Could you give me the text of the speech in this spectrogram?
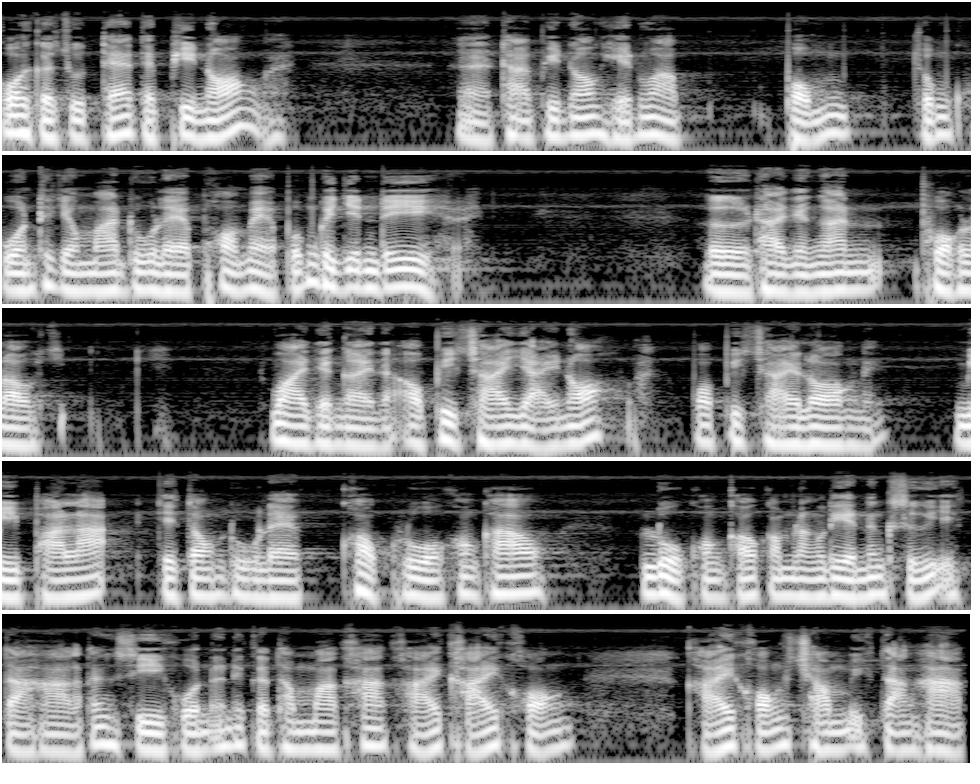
โอ้ยก็สุดแท้แต่พี่น้องถ้าพี่น้องเห็นว่าผมสมควรที่จะมาดูแล พ่อแม่ ผมก็ยินดีเออถ้าอย่างนั้นพวกเราว่ายังไงนะเอาพี่ชายใหญ่เนาะเพราะพี่ชายรองเนี่ยมีภาระจะต้องดูแลครอบครัวของเขา ลูกของเขากำลังเรียนหนังสืออีกต่างหากทั้งสี่คนอันนี้ก็ทำมาค้าขายขายของขายของชำอีกต่างหาก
